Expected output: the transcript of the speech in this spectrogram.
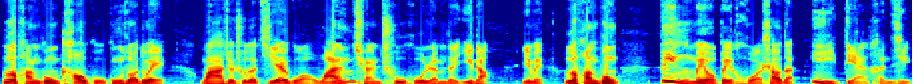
阿房宫考古工作队挖掘出的结果完全出乎人们的意料。因为阿房宫并没有被火烧的一点痕迹，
